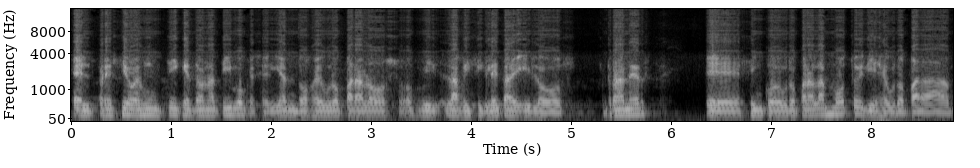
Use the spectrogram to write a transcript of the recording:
El precio es un ticket donativo que serían 2 euros para los, las bicicletas y los runners, eh, 5 euros para las motos y 10 euros para,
